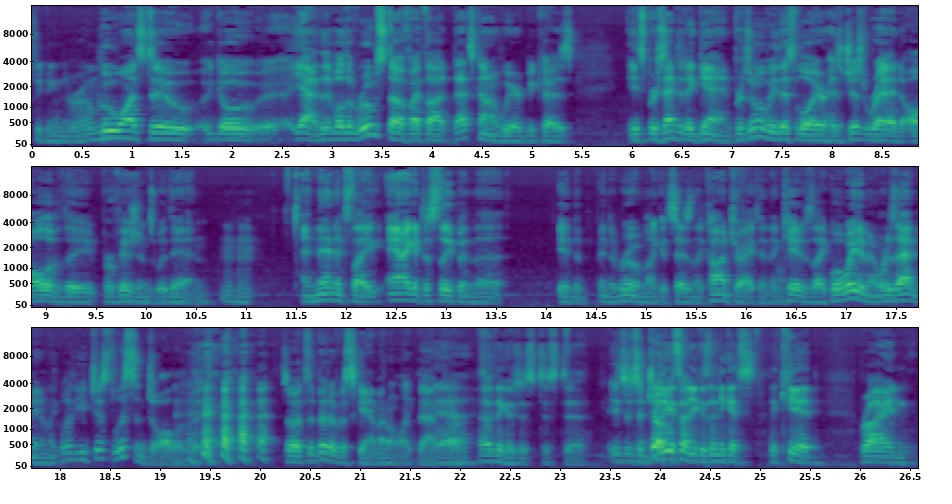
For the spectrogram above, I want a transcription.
Sleeping in the room. who wants to go yeah the, well the room stuff i thought that's kind of weird because it's presented again presumably this lawyer has just read all of the provisions within Mhm. and then it's like and i get to sleep in the in the in the room like it says in the contract and the hmm. kid is like well wait a minute what does that mean i'm like well you just listened to all of it so it's a bit of a scam i don't like that Yeah, part I think it's just just a. it's just a joke I think it's funny because then he gets the kid Brian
